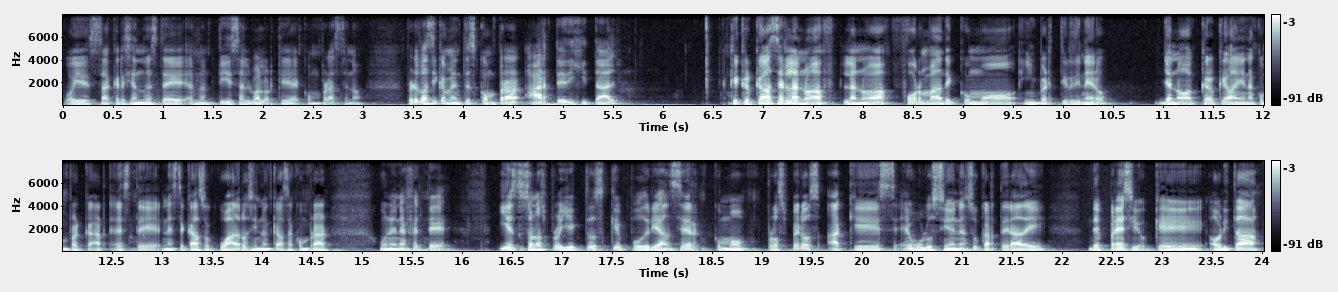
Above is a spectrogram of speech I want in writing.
oye, está creciendo este NFT, el valor que compraste, ¿no? Pero básicamente es comprar arte digital que creo que va a ser la nueva, la nueva forma de cómo invertir dinero. Ya no creo que vayan a comprar, este, en este caso, cuadros, sino que vas a comprar un NFT. Y estos son los proyectos que podrían ser como prósperos a que evolucionen su cartera de, de precio. Que ahorita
